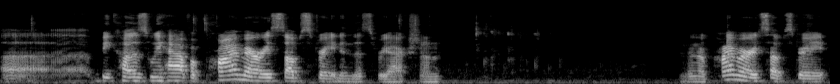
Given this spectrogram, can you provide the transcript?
uh, because we have a primary substrate in this reaction. And a primary substrate,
